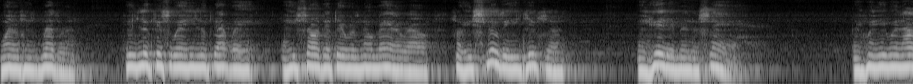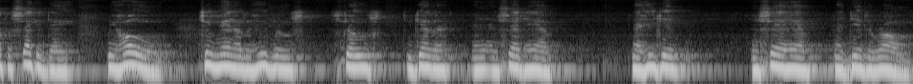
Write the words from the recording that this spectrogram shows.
one of his brethren. He looked this way, he looked that way, and he saw that there was no man around. So he slew the Egyptian and hid him in the sand. And when he went out the second day, behold, two men of the Hebrews strove together and, and said to him that he did, and said him that did the wrong.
